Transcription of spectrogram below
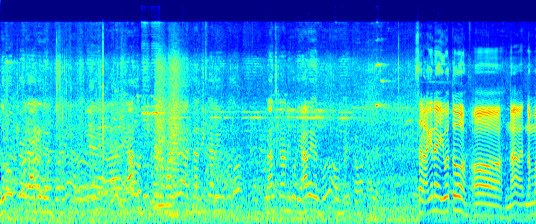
ದುರುಪಯೋಗ ಆಗಿದೆ ಅಂತಂದರೆ ಯಾರು ದುರುಪಯೋಗ ಮಾಡಿದರೆ ಅಂತ ಅಧಿಕಾರಿ ಇರ್ಬೋದು ರಾಜಕಾರಣಿಗಳು ಯಾರೇ ಇರ್ಬೋದು ಅವ್ರ ಮೇಲೆ ಕ್ರಮ ತಗೊಳ್ಳಿ. ಸರ್ ಹಾಗೇನೆ ಇವತ್ತು ನಾ ನಮ್ಮ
